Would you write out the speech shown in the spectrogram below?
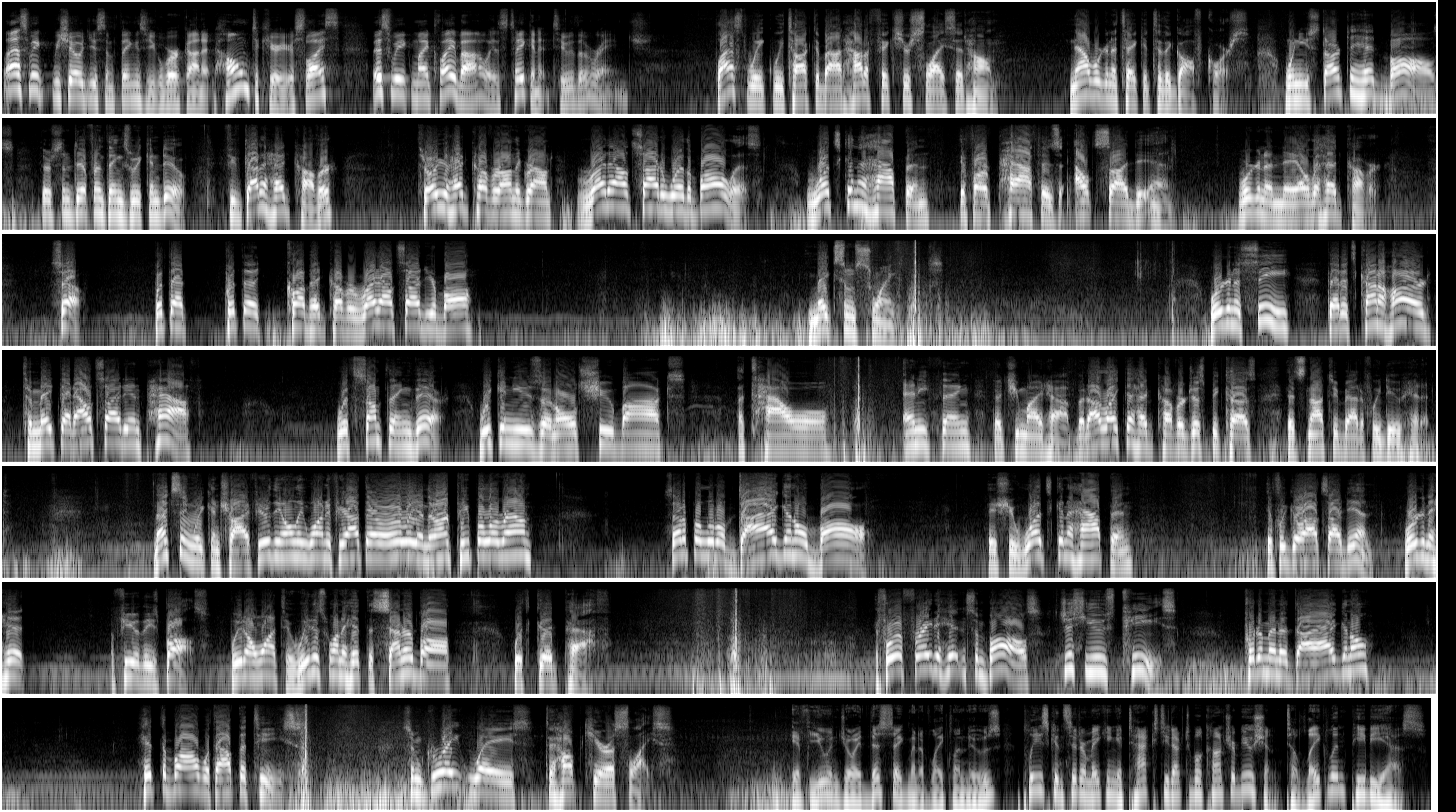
Last week we showed you some things you could work on at home to cure your slice. This week Mike Claybaugh is taking it to the range. Last week we talked about how to fix your slice at home. Now we're going to take it to the golf course. When you start to hit balls, there's some different things we can do. If you've got a head cover, throw your head cover on the ground right outside of where the ball is. What's going to happen if our path is outside to in? We're going to nail the head cover. So, put that put the club head cover right outside your ball. Make some swings. We're going to see that it's kind of hard to make that outside in path with something there. We can use an old shoebox, a towel, anything that you might have. But I like the head cover just because it's not too bad if we do hit it. Next thing we can try, if you're the only one, if you're out there early and there aren't people around, set up a little diagonal ball issue. What's going to happen if we go outside in? We're going to hit a few of these balls. We don't want to. We just want to hit the center ball with good path. If we're afraid of hitting some balls, just use tees. Put them in a diagonal, hit the ball without the tees. Some great ways to help cure a slice. If you enjoyed this segment of Lakeland News, please consider making a tax-deductible contribution to Lakeland PBS.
